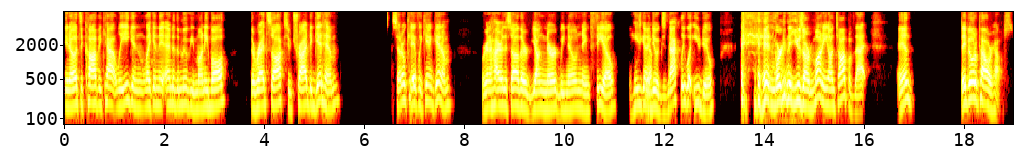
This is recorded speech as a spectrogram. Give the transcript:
you know, it's a copycat league and like in the end of the movie Moneyball, the Red Sox who tried to get him said, "Okay, if we can't get him, we're going to hire this other young nerd we know named Theo. And he's going to yep. do exactly what you do. and we're going to use our money on top of that. And they built a powerhouse.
